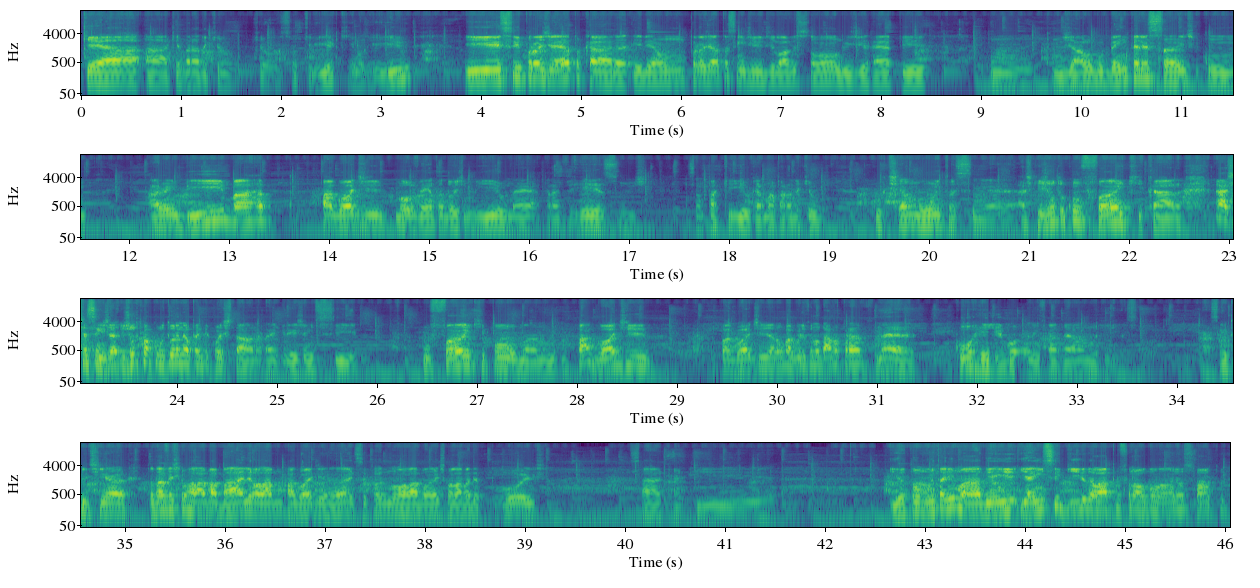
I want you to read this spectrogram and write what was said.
que é a, a, quebrada que eu, que eu sou cria aqui no Rio. E esse projeto, cara, ele é um projeto assim de, de love song, de rap, um, um diálogo bem interessante com R&B barra pagode 90, 2000, né? Travessos, Sampa Crio, que era uma parada que eu curtia muito, assim. É, acho que junto com o funk, cara. Acho assim, já, junto com a cultura neopentecostal, né? Da igreja em si o funk, pô, mano, o pagode. O pagode era um bagulho que não dava pra, né, correr morando em favela no Rio. Assim. Sempre tinha. Toda vez que rolava baile, rolava um pagode antes, e quando não rolava antes, rolava depois. Saca? E. E eu tô muito animado. E aí, e aí em seguida, lá pro final do ano, eu solto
